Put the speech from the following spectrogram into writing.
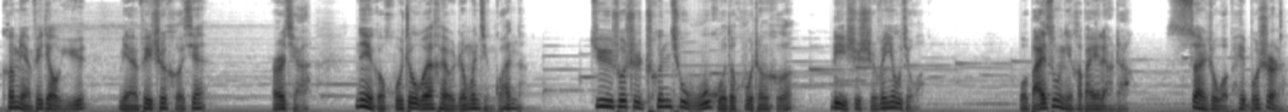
可免费钓鱼，免费吃河鲜，而且啊，那个湖周围还有人文景观呢，据说是春秋吴国的护城河，历史十分悠久啊。我白送你和白爷两张，算是我赔不是了，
